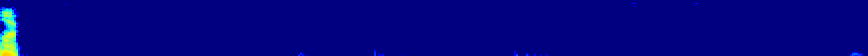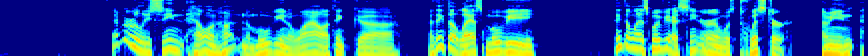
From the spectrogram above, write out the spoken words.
Yeah. Never really seen Helen Hunt in a movie in a while. I think uh, I think the last movie I think the last movie I seen her in was Twister. I mean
